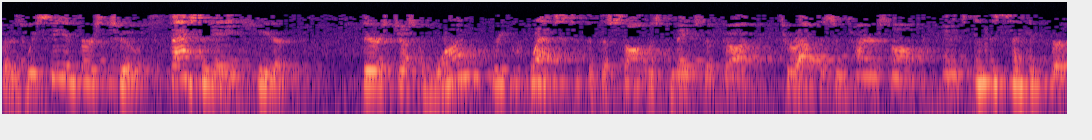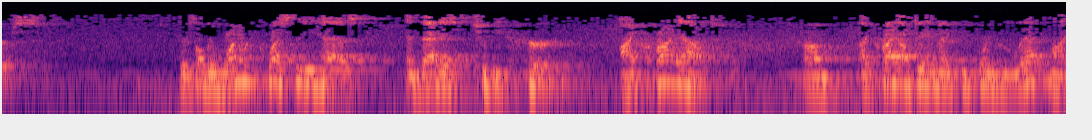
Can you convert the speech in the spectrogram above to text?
But as we see in verse 2, fascinating here, there is just one request that the psalmist makes of God throughout this entire psalm, and it's in the second verse. There's only one request that he has, and that is to be heard. I cry out. Um, I cry out day and night before you. Let my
